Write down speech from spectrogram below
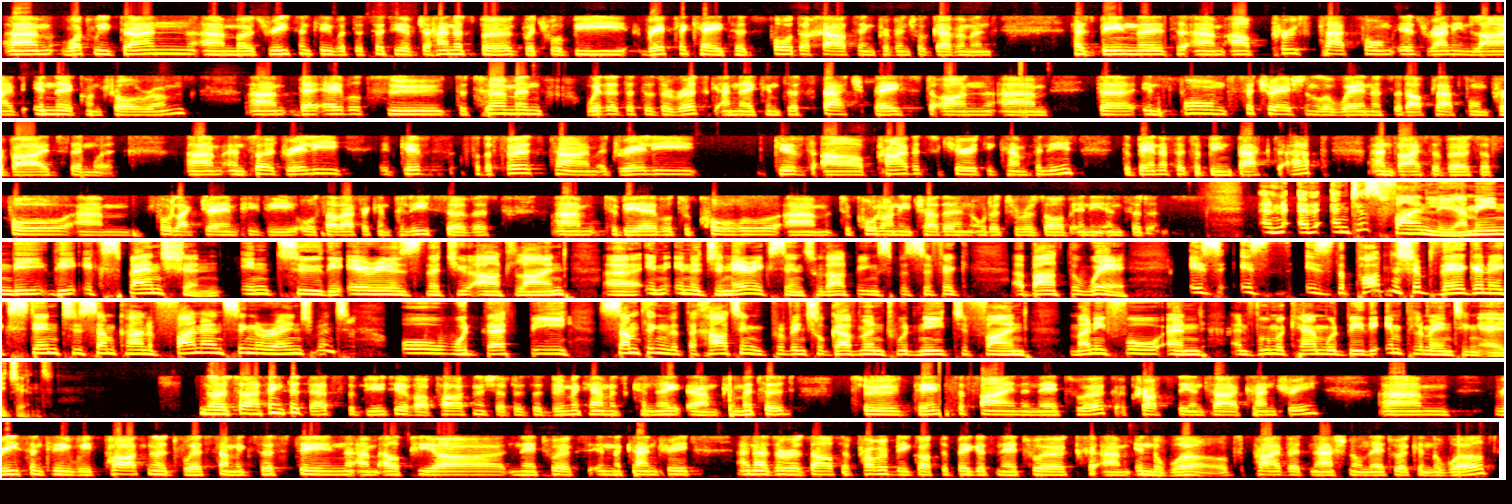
Um, what we've done um, most recently with the city of Johannesburg, which will be replicated for the Gauteng provincial government, has been that um, our proof platform is running live in their control rooms. Um, they're able to determine whether this is a risk, and they can dispatch based on um, the informed situational awareness that our platform provides them with. Um, and so it really, it gives, for the first time, it really gives our private security companies the benefits of being backed up and vice versa for, um, for like JMPD or South African Police Service um, to be able to call, um, to call on each other in order to resolve any incidents. And, and and just finally, I mean the the expansion into the areas that you outlined uh, in in a generic sense, without being specific about the where. Is is is the partnership there going to extend to some kind of financing arrangement, or would that be something that the Gauteng provincial government would need to find money for, and and Vumacam would be the implementing agent? No, so I think that that's the beauty of our partnership is that Vumacam is connect, um, committed to densifying the network across the entire country. Um, recently, we've partnered with some existing um, LPR networks in the country, and as a result, have probably got the biggest network um, in the world, private national network in the world.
